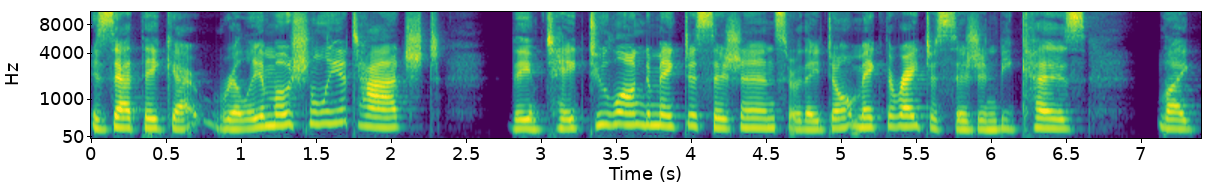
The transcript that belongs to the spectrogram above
is that they get really emotionally attached. They take too long to make decisions or they don't make the right decision because like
